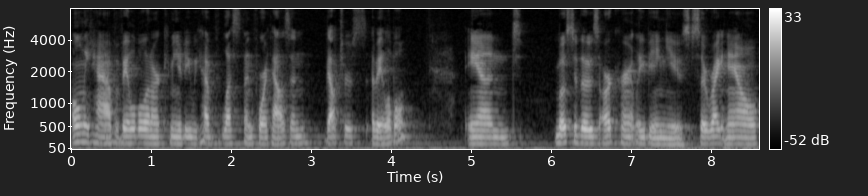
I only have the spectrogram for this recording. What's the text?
only have available in our community, we have less than 4,000 vouchers available. And most of those are currently being used. So, right now,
